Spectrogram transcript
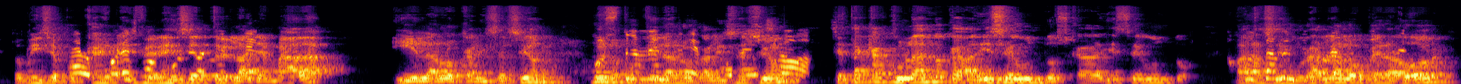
Entonces me dice, ¿por qué hay una diferencia entre la llamada y la localización. Bueno, porque la localización eso, se está calculando cada 10 segundos, cada 10 segundos, para asegurarle al operador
